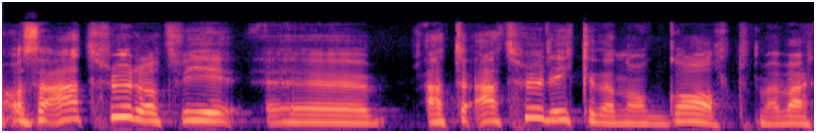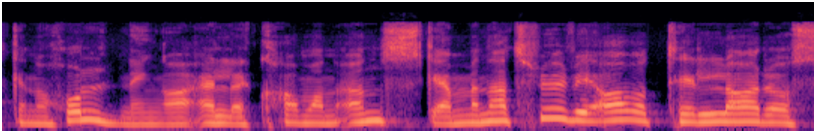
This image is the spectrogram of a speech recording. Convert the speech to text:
Altså, jeg tror at vi eh, jeg, jeg, tror ikke det er noe galt med verken holdninger eller hva man ønsker, men jeg tror vi av og til lar oss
